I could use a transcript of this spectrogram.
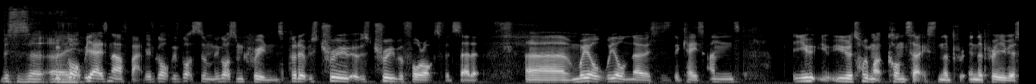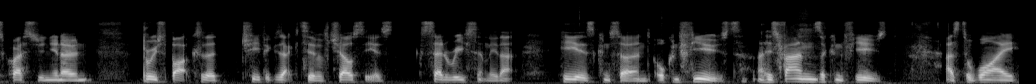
This is a, We've got yeah, it's now a fact. We've got we've got some we've got some credence, but it was true. It was true before Oxford said it. Um, we all we all know this is the case. And you you, were talking about context in the in the previous question. You know, and Bruce Buck, the chief executive of Chelsea, has said recently that he is concerned or confused, and his fans are confused as to why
